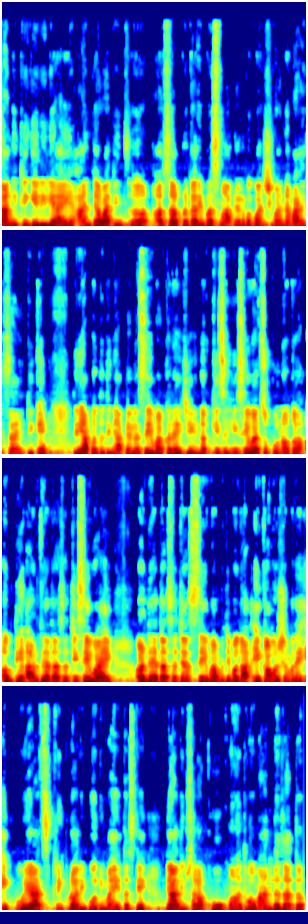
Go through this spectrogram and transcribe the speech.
सांगितली गेलेली आहे आणि त्या वातींचं अशा प्रकारे भस्म आपल्याला भगवान शिवांना व्हायचं आहे ठीक आहे? तर या पद्धतीने आपल्याला सेवा करायची आहे. नक्कीच ही सेवा चुकू नका. अगदी अर्ध्या तासाची सेवा आहे. अर्ध्या तासाच्या सेवा म्हणजे बघा एका वर्षामध्ये एक वेळाच त्रिपुरारी पौर्णिमा येत असते. त्या दिवसाला खूप महत्त्व मानलं जातं.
